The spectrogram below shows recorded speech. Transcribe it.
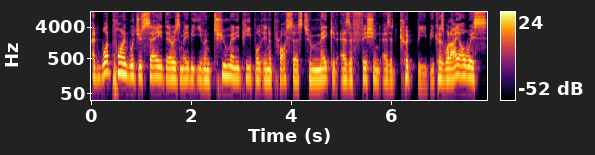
At what point would you say there is maybe even too many people in a process to make it as efficient as it could be? Because what I always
